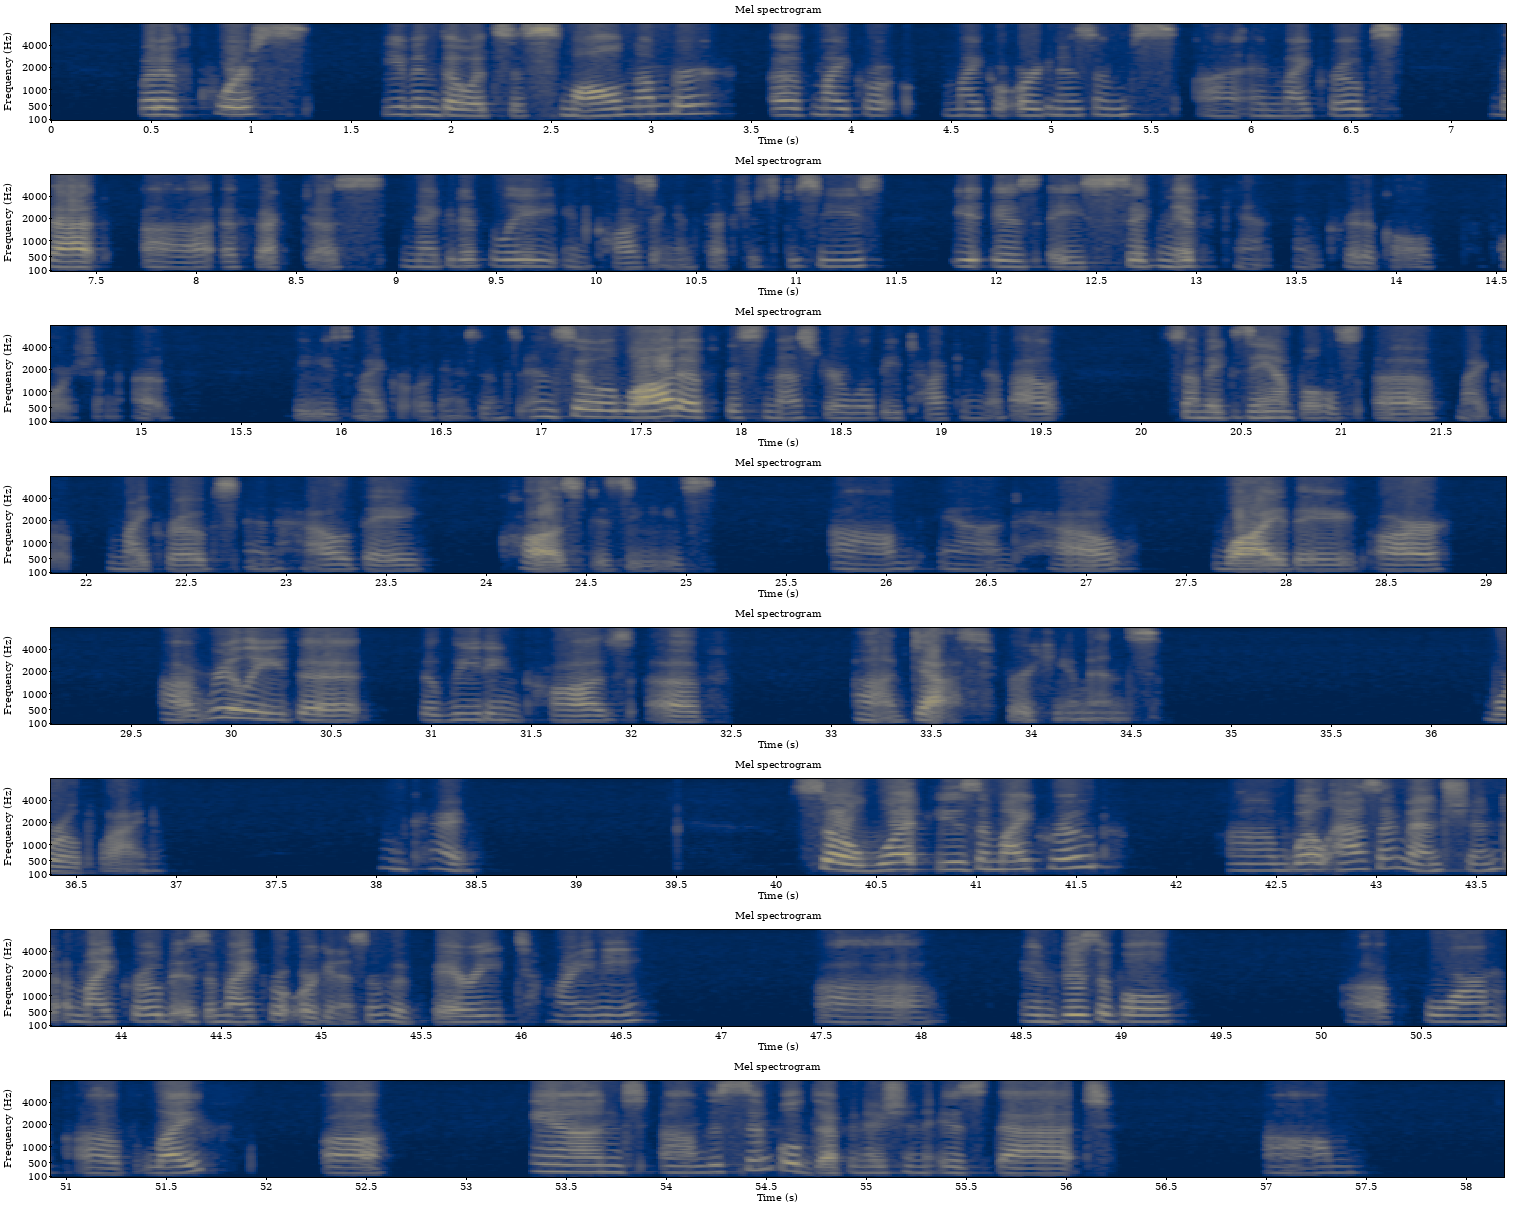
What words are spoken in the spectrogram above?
But of course, even though it's a small number of micro, microorganisms uh, and microbes that uh, affect us negatively in causing infectious disease, it is a significant and critical proportion of these microorganisms. And so a lot of the semester we'll be talking about some examples of micro, microbes and how they cause disease um, and how why they are uh, really the, the leading cause of uh, death for humans worldwide. Okay. So what is a microbe? Um, well, as I mentioned, a microbe is a microorganism, a very tiny, uh, invisible form of life. Uh, and um, the simple definition is that um,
